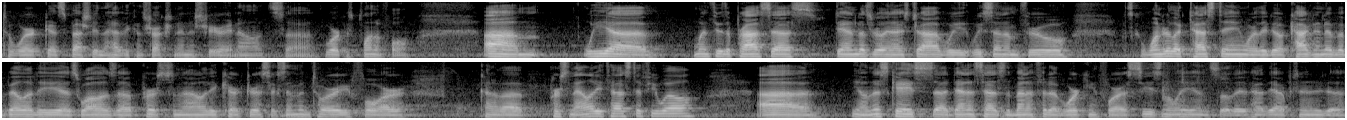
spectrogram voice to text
to work, especially in the heavy construction industry right now. It's, uh, work is plentiful. Um, we, uh, went through the process. Dan does a really nice job. We, we sent them through what's called Wonderlic testing, where they do a cognitive ability as well as a personality characteristics inventory for kind of a personality test, if you will. Uh, You know, in this case, uh, Dennis has the benefit of working for us seasonally, and so they've had the opportunity to,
